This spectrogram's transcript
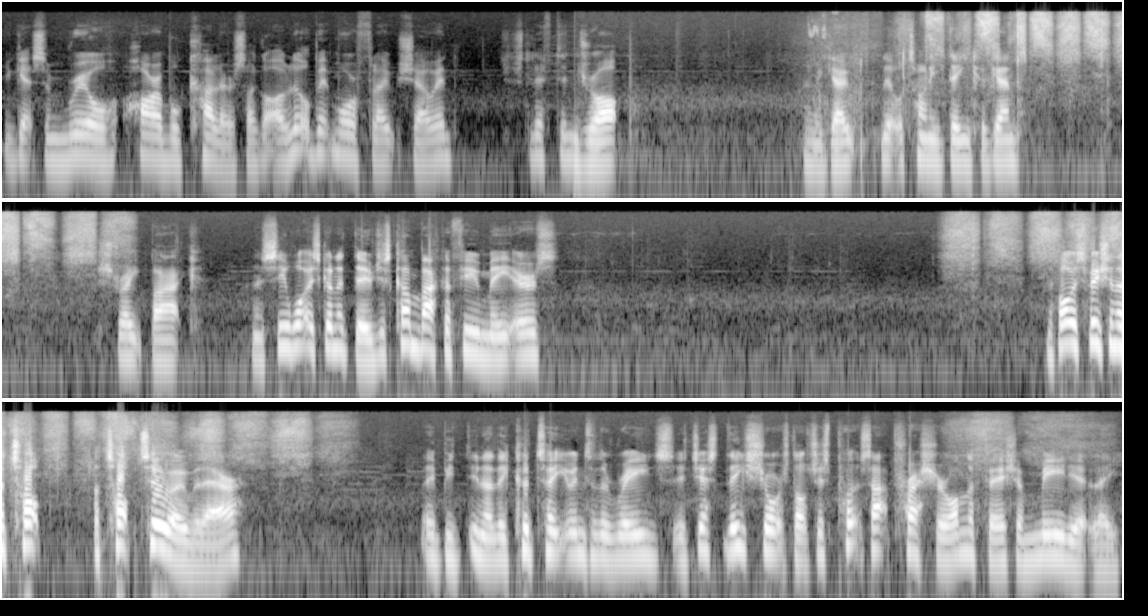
You get some real horrible colours. So I got a little bit more float showing. Just lift and drop. There we go, little tiny dink again. Straight back. And see what it's going to do. Just come back a few metres. If I was fishing a top a top two over there, they'd be, you know, they could take you into the reeds. It just these short stops just puts that pressure on the fish immediately.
